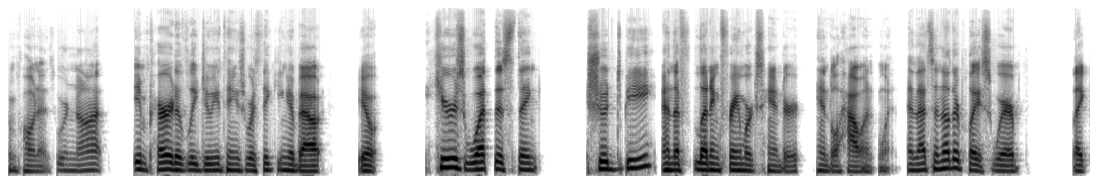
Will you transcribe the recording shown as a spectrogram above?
components. We're not imperatively doing things. We're thinking about you know here's what this thing should be and the letting frameworks handle handle how and when. And that's another place where like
